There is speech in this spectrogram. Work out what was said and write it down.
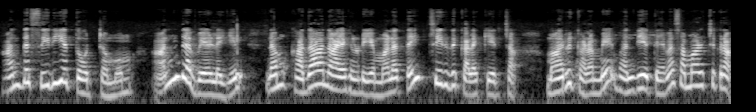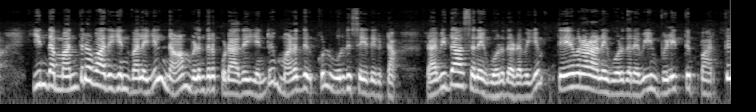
அந்த சிறிய தோற்றமும் அந்த வேளையில் நம் கதாநாயகனுடைய மனத்தை சிறிது கலக்கிருச்சான் மறுகணமே வந்தியத்தேவன் சமாளிச்சுக்கிறான். இந்த மந்திரவாதியின் வலையில் நாம் விழுந்துடக்கூடாது என்று மனதிற்குள் உறுதி செய்துகிட்டான். ரவிதாசனை ஒரு தடவையும் தேவராளனை ஒரு தடவையும் விழித்து பார்த்து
